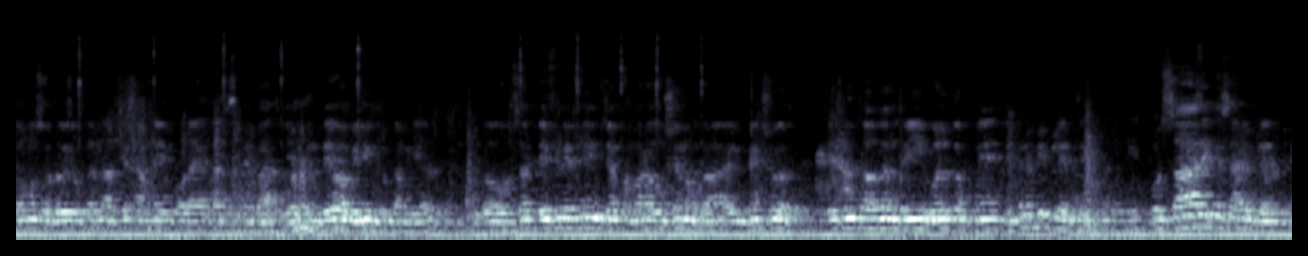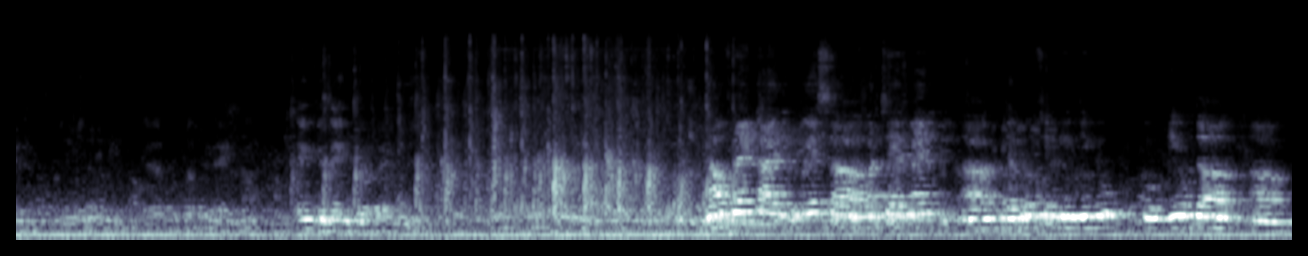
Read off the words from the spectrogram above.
Thomas Odoyo कल आपके सामने ही बोला था जिसने बात की। है। They are willing to come here तो सर डेफिनेटली जब हमारा ऑप्शन होगा आई विल मेक श्योर कि 2003 वर्ल्ड कप में जितने भी प्लेयर थे वो सारे के सारे player thank you thank you very much Now, friend, I request uh, our chairman, uh, the groups to give the uh,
